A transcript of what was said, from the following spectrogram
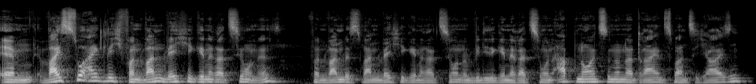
ähm, weißt du eigentlich, von wann welche Generation ist? Von wann bis wann welche Generation und wie die Generation ab 1923 heißen?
